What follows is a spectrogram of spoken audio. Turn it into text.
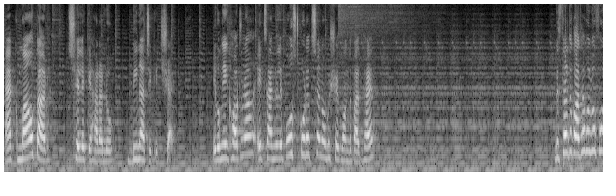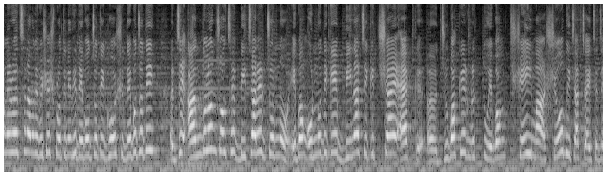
এক মাও তার ছেলেকে হারালো বিনা চিকিৎসায়। এবং এই ঘটনা এক্স হ্যান্ডেলে পোস্ট করেছেন অভিষেক বন্দ্যোপাধ্যায়। বিস্তারিত কথা বলব, ফোনে রয়েছেন আমাদের বিশেষ প্রতিনিধি দেবজ্যোতি ঘোষ। দেবজ্যোতি, যে আন্দোলন চলছে বিচারের জন্য এবং অন্যদিকে বিনা চিকিৎসায় এক যুবকের মৃত্যু এবং সেই মা সেও বিচার চাইছে যে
